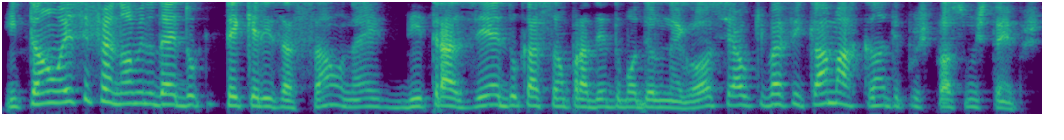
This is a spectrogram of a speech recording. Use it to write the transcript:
Então, esse fenômeno da edutequerização, né, de trazer a educação para dentro do modelo de negócio, é algo que vai ficar marcante para os próximos tempos.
